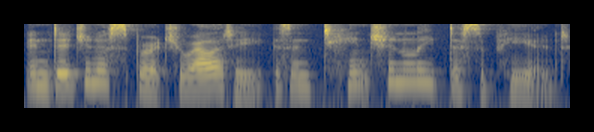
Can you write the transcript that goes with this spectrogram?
Indigenous spirituality is intentionally disappeared.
